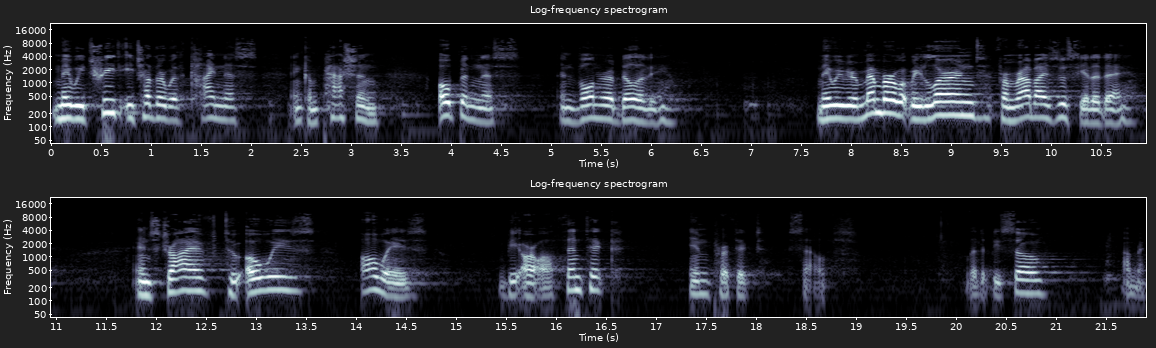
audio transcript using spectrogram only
May we treat each other with kindness and compassion, openness and vulnerability. May we remember what we learned from Rabbi Zusia today and strive to always, always be our authentic, imperfect selves. Let it be so. Amen.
